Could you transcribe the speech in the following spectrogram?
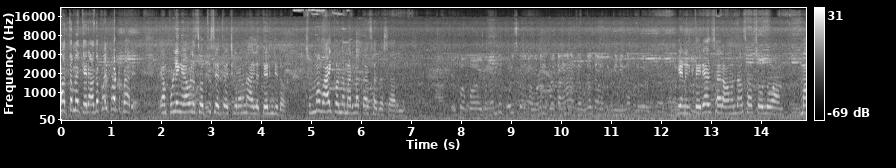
மொத்தமாக தெரியும். அதை போய் போட்டு பாரு. என் பிள்ளைங்க எவ்வளோ சொத்து சேர்த்து வச்சுக்கிறாங்கன்னு அதில் தெரிஞ்சிடும். சும்மா வாய்க்கு வந்த மாதிரிலாம் பேசாத சார்னு இப்போ இப்போ இவங்க வந்து போலீஸ்காரங்க உடம்பு கொடுத்தாங்கன்னா அந்த உடல் தானத்துக்கு நீங்கள் என்ன பண்ணுவீங்க? எனக்கு தெரியாது சார் அவன் தான் சார் சொல்லுவான். அம்மா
